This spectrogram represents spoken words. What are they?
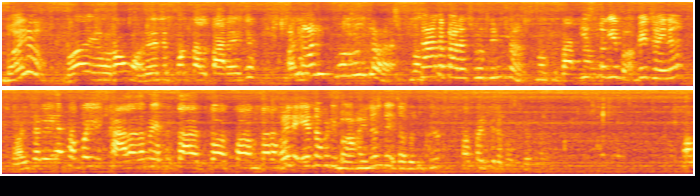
भयो भयो रङहरू यसले बोतल पारेर क्या अनि अलिक बनाउनु त? सानो पारा छोडिदिनु छैन भइसक्यो सबै यतापट्टि भएको नि त यतापट्टि सबैतिर अब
